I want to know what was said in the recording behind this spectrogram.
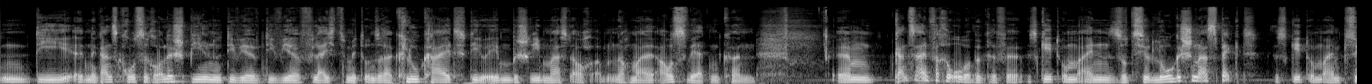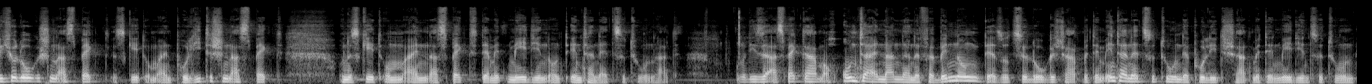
die eine ganz große Rolle spielen und die wir, die wir vielleicht mit unserer Klugheit, die du eben beschrieben hast, auch nochmal auswerten können. Ähm, ganz einfache Oberbegriffe. Es geht um einen soziologischen Aspekt, es geht um einen psychologischen Aspekt, es geht um einen politischen Aspekt und es geht um einen Aspekt, der mit Medien und Internet zu tun hat. Diese Aspekte haben auch untereinander eine Verbindung. Der soziologische hat mit dem Internet zu tun, der politische hat mit den Medien zu tun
